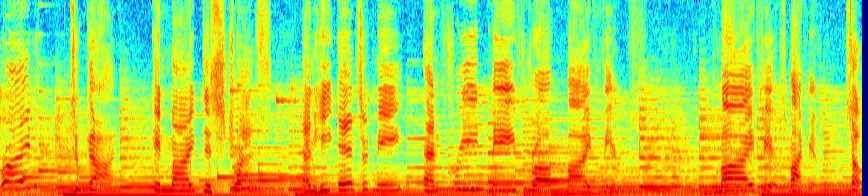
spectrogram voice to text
cried to God in my distress, and he answered me and freed me from my fears. My fears, my fears. So,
